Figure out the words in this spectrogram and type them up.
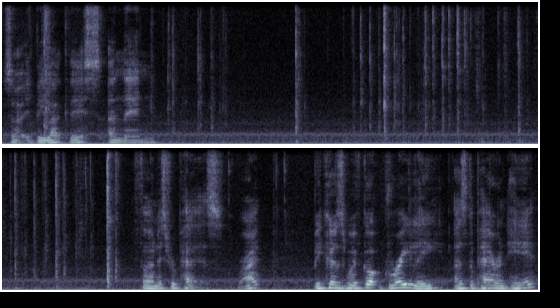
So it'd be like this, and then furnace repairs, right? Because we've got Greeley as the parent here,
